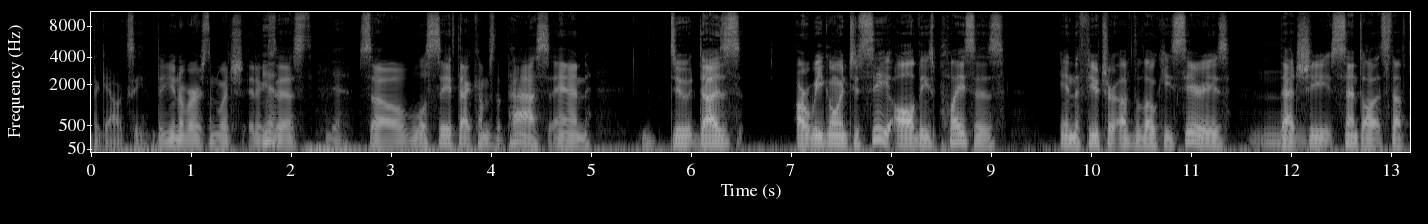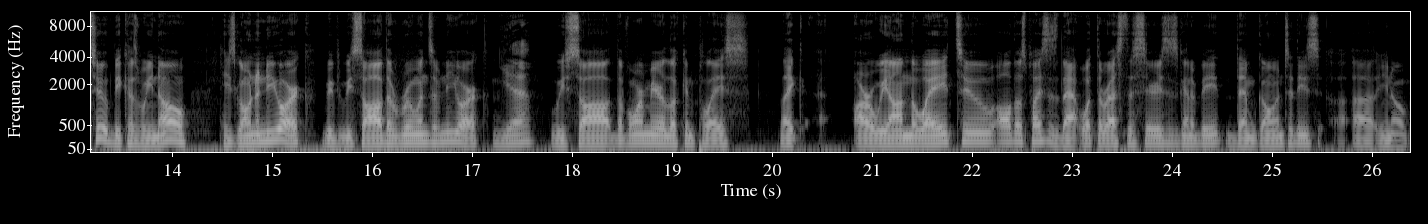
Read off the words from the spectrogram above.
The galaxy, the universe in which it Yeah. exists. Yeah. So we'll see if that comes to pass. And do does are we going to see all these places in the future of the Loki series that Mm. she sent all that stuff to? Because we know he's going to New York. We, we saw the ruins of New York. Yeah. We saw the Vormir looking place. Like, are we on the way to all those places? Is that what the rest of the series is going to be? Them going to these, uh, you know,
